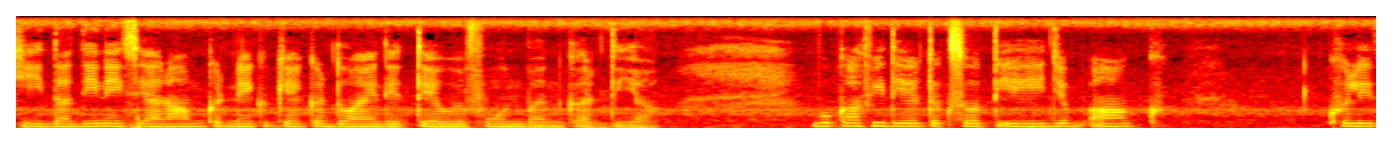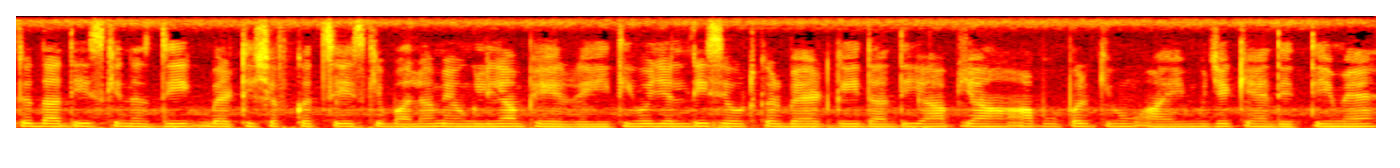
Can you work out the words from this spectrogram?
की। दादी ने इसे आराम करने को कहकर दुआएँ देते हुए फ़ोन बंद कर दिया। वो काफ़ी देर तक सोती रही। जब आँख खुली तो दादी इसके नज़दीक बैठी शफकत से इसके बालों में उंगलियाँ फेर रही थी। वो जल्दी से उठकर बैठ गई। दादी, आप यहाँ, आप ऊपर क्यों आए? मुझे कह देती मैं।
